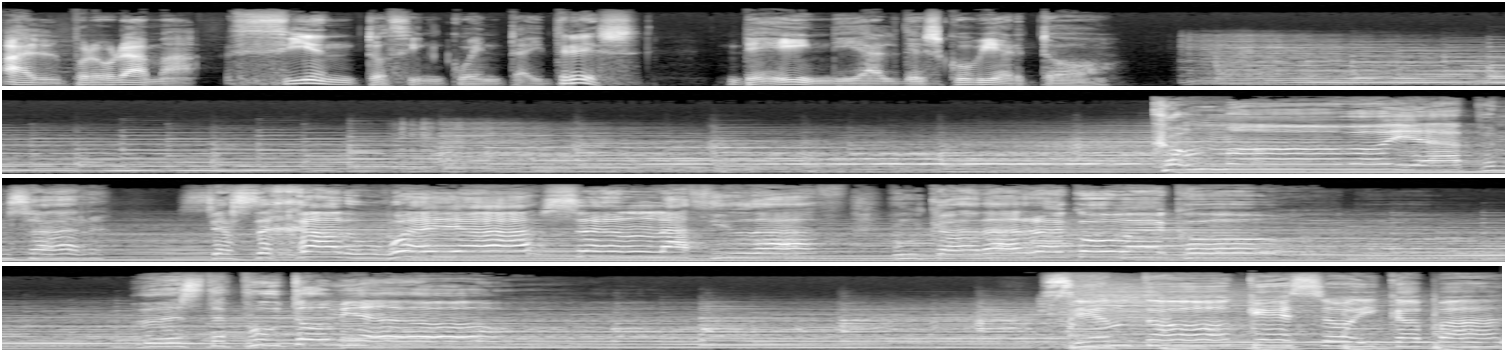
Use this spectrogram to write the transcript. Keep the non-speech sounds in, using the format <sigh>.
al programa 153 de India al Descubierto. ¿Cómo voy a pensar si has dejado huellas en la ciudad, en cada recoveco de este puto miedo? Siento que soy capaz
